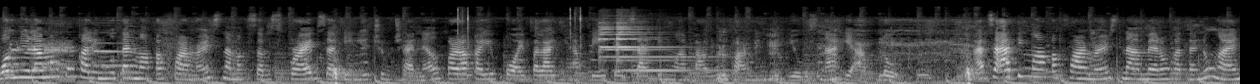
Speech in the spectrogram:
Huwag nyo lamang pong kalimutan mga ka-farmers na mag-subscribe sa ating YouTube channel para kayo po ay palaging updated sa ating mga bagong farming videos na i-upload. At sa ating mga ka-farmers na merong katanungan,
